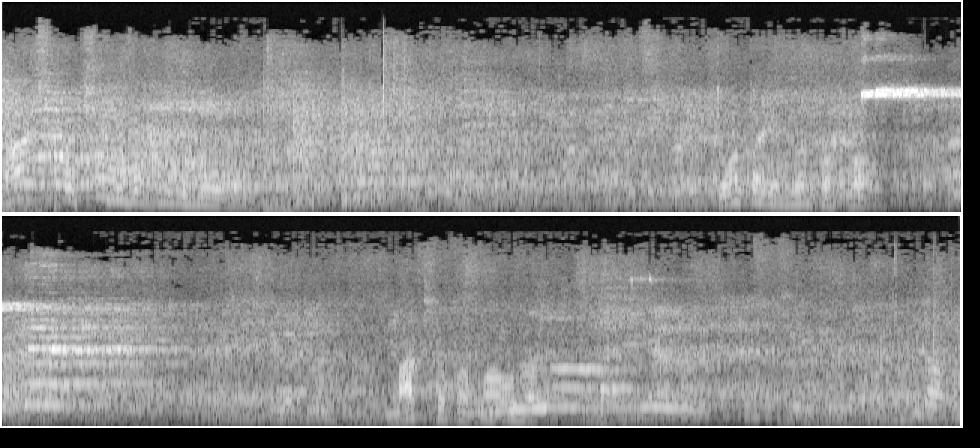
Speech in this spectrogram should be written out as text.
Макс почти забил гол. Кто-то ему попал. Максу попал гол. Дота.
